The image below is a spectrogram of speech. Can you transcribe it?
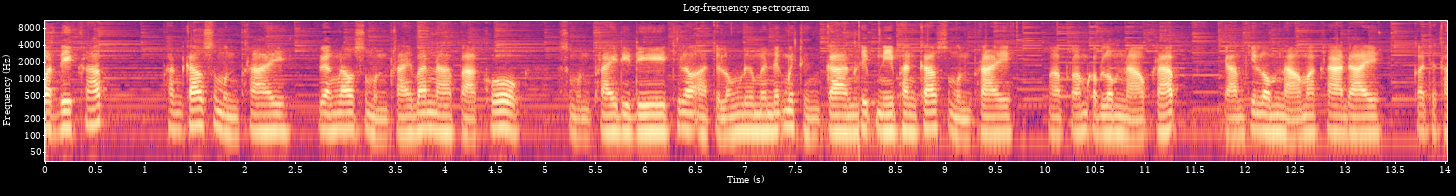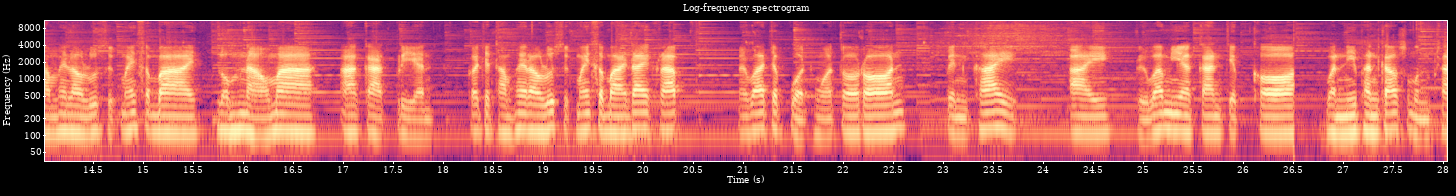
สวัสดีครับ พันเก้าสมุนไพร เรื่องเล่าสมุนไพรบ้านนาป่าโคก สมุนไพรดีๆ ที่เราอาจจะหลงลืมและนึกไม่ถึงกันทริปนี้พันเก้าสมุนไพร มาพร้อมกับลมหนาวครับ ยามที่ลมหนาวมาคราใด ก็จะทำให้เรารู้สึกไม่สบาย ลมหนาวมา อากาศเปลี่ยน ก็จะทำให้เรารู้สึกไม่สบายได้ครับ ไม่ว่าจะปวดหัวตัวร้อน เป็นไข้ ไอ หรือว่ามีอาการเจ็บคอ วันนี้พันเก้าสมุนไพร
